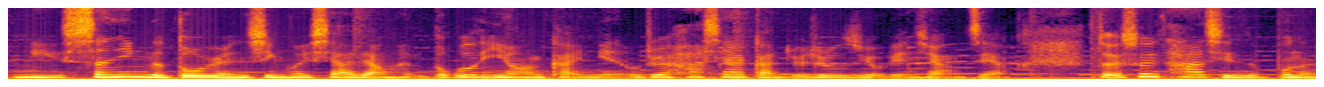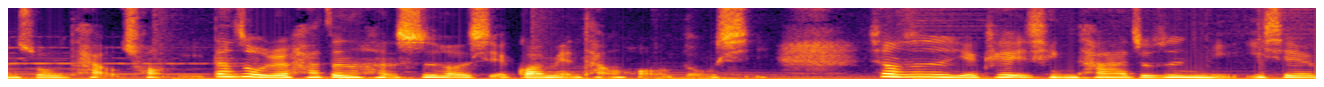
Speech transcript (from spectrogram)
你声音的多元性会下降很多，或者一样的概念。我觉得他现在感觉就是有点像这样，对，所以他其实不能说太有创意，但是我觉得他真的很适合写冠冕堂皇的东西，像是也可以请他，就是你一些，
